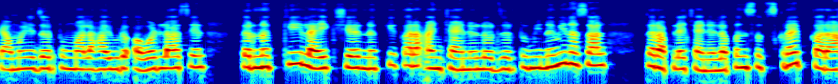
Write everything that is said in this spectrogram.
त्यामुळे जर तुम्हाला हा व्हिडिओ आवडला असेल तर नक्की लाईक शेअर नक्की करा. आणि चॅनलवर जर तुम्ही नवीन असाल तर आपल्या चॅनलला पण सबस्क्राईब करा.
